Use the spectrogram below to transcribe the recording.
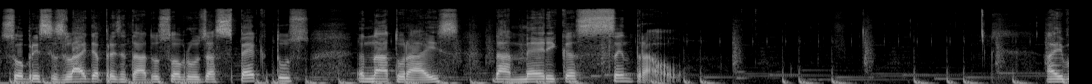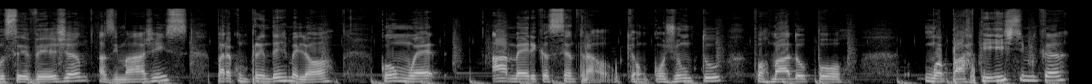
sobre esse slide apresentado sobre os aspectos naturais da América Central. Aí você veja as imagens para compreender melhor como é a América Central, que é um conjunto formado por uma parte istmica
